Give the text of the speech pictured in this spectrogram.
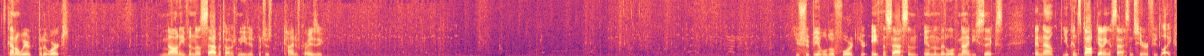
It's kind of weird, but it works. Not even a sabotage needed, which is kind of crazy. You should be able to afford your 8th assassin in the middle of 96, and now you can stop getting assassins here if you'd like.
